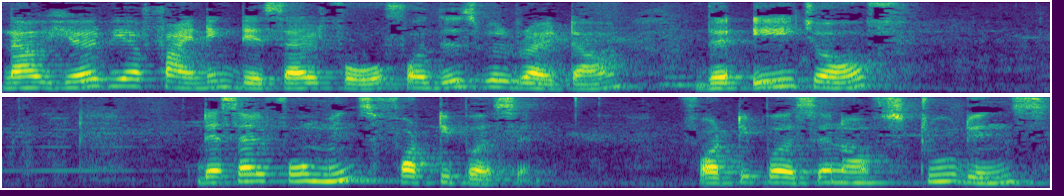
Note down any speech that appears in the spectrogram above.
Now here we are finding decile 4. For this we'll write down the age of decile 4 means 40%. 40% of students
